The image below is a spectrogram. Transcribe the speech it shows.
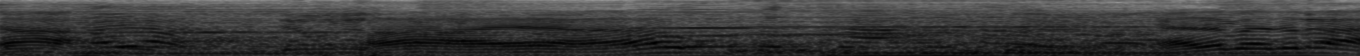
Ah, ah, ayan. Ano ba, ano ba?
